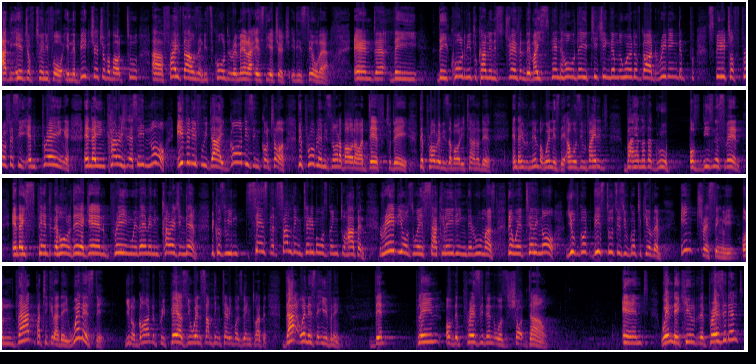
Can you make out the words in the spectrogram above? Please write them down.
at the age of 24 in a big church of about uh, 5,000. It's called Remera SDA Church. It is still there. And uh, they they called me to come and strengthen them. I spent the whole day teaching them the word of God, reading the pr- spirit of prophecy and praying. And I encouraged, I say, no, even if we die, God is in control. The problem is not about our death today. The problem is about eternal death. And I remember Wednesday, I was invited by another group of businessmen. And I spent the whole day again praying with them and encouraging them because we sensed that something terrible was going to happen. Radios were circulating the rumors. They were telling, no, you've got these Tutsis, you've got to kill them. Interestingly, on that particular day, Wednesday, you know, God prepares you when something terrible is going to happen. That Wednesday evening, the plane of the president was shot down. And when they killed the president,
